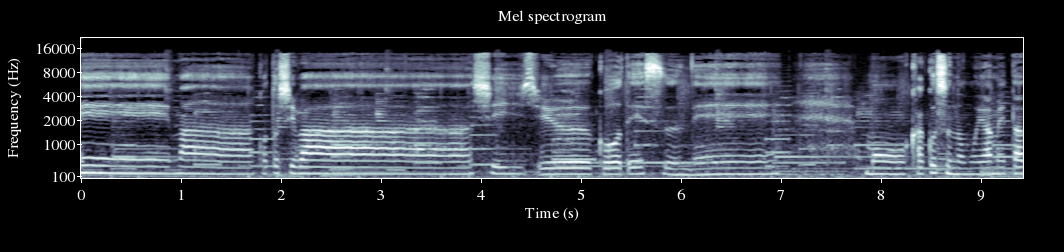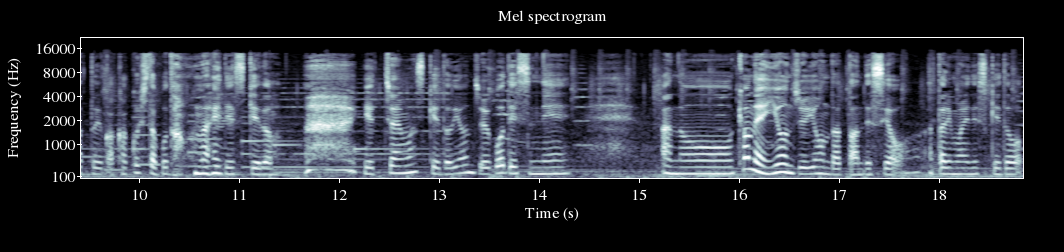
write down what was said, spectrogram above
えー、まあ今年は45ですね。もう隠すのもやめたというか隠したこともないですけど 言っちゃいますけど45ですね。あのー、去年44だったんですよ。当たり前ですけど。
